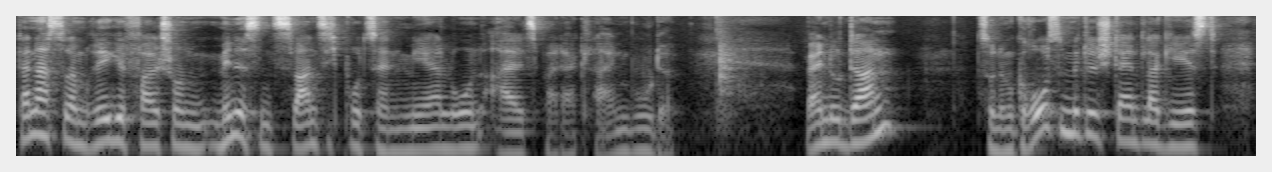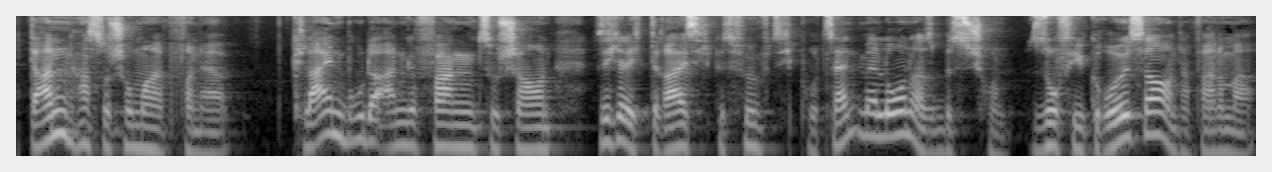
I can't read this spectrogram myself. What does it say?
dann hast du im Regelfall schon mindestens 20% mehr Lohn als bei der kleinen Bude. Wenn du dann zu einem großen Mittelständler gehst, dann hast du schon mal von der kleinen Bude angefangen zu schauen, sicherlich 30 bis 50 Prozent mehr Lohn, also bist schon so viel größer und dann fahren wir mal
